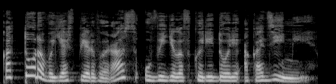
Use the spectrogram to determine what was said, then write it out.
которого я в первый раз увидела в коридоре Академии.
